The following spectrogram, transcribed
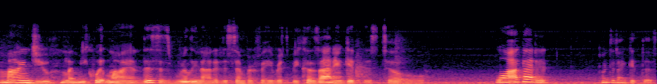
Mind you let me quit lying. This is really not a December favorites because I didn't get this till well I got it when did I get this?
